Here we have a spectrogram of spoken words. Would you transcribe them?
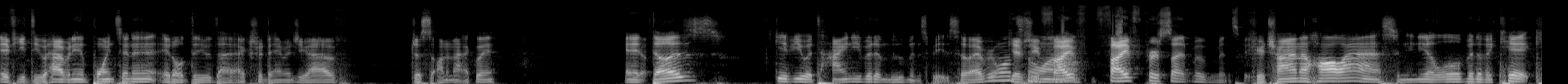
If you do have any points in it, it'll do that extra damage you have just automatically. And Yep. it does give you a tiny bit of movement speed. So every once Gives in you a while, five five percent movement speed. if you're trying to haul ass and you need a little bit of a kick,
